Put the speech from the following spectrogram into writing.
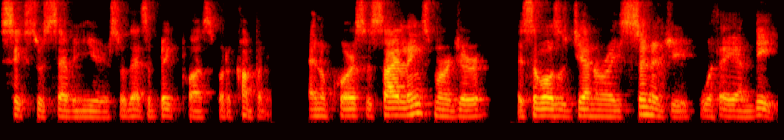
six to seven years. So that's a big plus for the company. And of course, the Xilinx merger is supposed to generate synergy with AMD.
